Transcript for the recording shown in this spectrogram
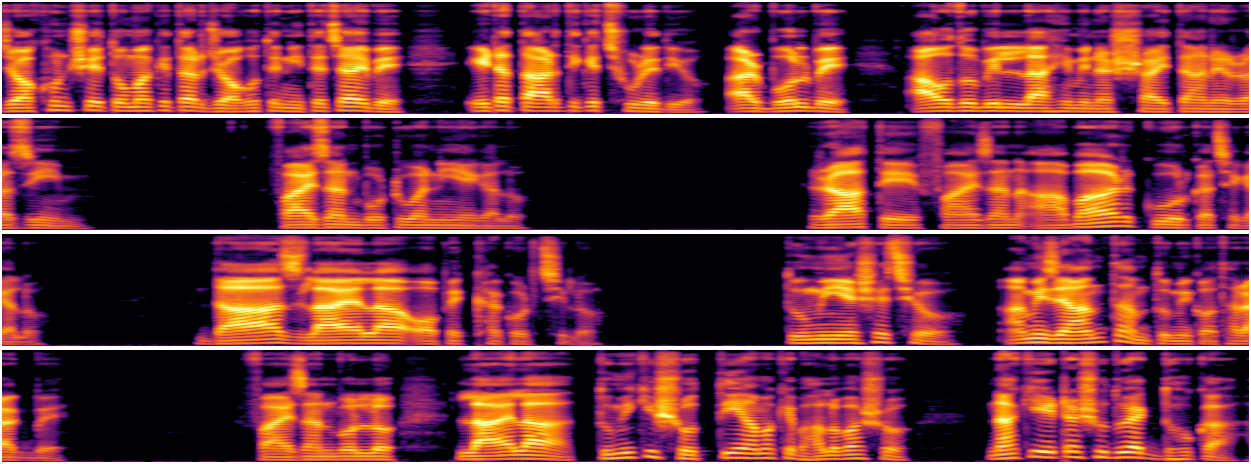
যখন সে তোমাকে তার জগতে নিতে চাইবে, এটা তার দিকে ছুড়ে দিও আর বলবে আউদবিল্লাহিমিনা শাইতানের রাজিম। ফায়জান বটুয়া নিয়ে গেল। রাতে ফায়জান আবার কুয়োর কাছে গেল। দাজ লায়লা অপেক্ষা করছিল। তুমি এসেছ, আমি জানতাম তুমি কথা রাখবে। ফায়জান বলল, লায়লা, তুমি কি সত্যি আমাকে ভালোবাসো? নাকি এটা শুধু এক ধোকা?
